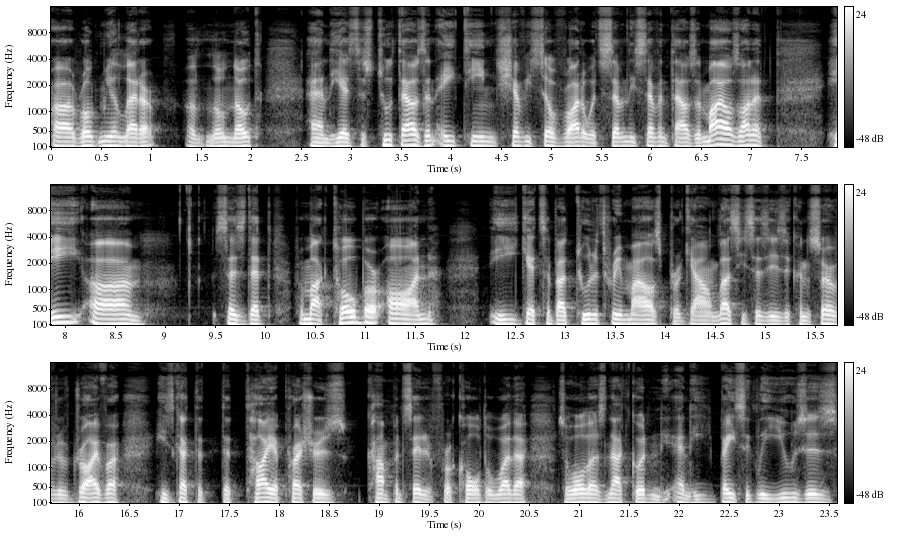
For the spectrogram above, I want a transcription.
uh, wrote me a letter, a little note, and he has this 2018 Chevy Silverado with 77,000 miles on it. He um, says that from October on, he gets about two to three miles per gallon less. He says he's a conservative driver. He's got the, the tire pressures compensated for colder weather, so all that's not good. And, and he basically uses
